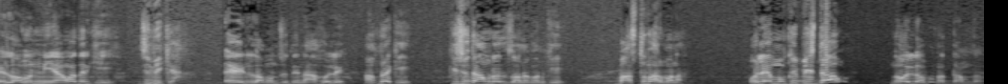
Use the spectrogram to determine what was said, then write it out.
এই লবণ নিয়ে আমাদের কি জীবিকা? এই লবণ যদি না হলে আমরা কি? কিছুতে আমরা জনগণ কি বাঁচতে পারব না? হলে মুখে বিষ দাও, নইলে লবণের দাম দাও।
